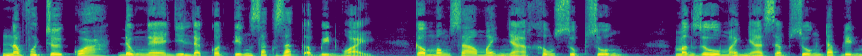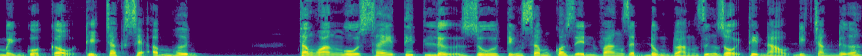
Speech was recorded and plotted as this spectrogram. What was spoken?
Năm phút trôi qua, đồng nghe như là có tiếng rắc rắc ở bên ngoài. Cậu mong sao mái nhà không sụp xuống. Mặc dù mái nhà sập xuống đắp lên mình của cậu thì chắc sẽ ấm hơn. Thằng Hoàng ngủ say tít lự dù tiếng sấm có rền vang giật đùng đoàn dữ dội thế nào đi chăng nữa.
